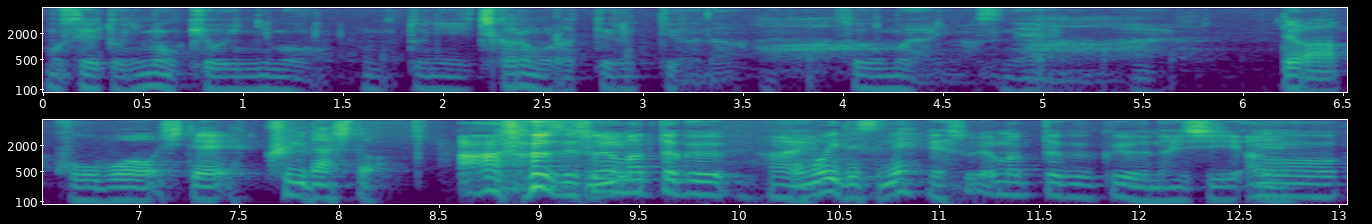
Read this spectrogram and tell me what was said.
もう生徒にも教員にも本当に力をもらってるっていうようなそういう思いありますね。はい、では公募して悔いなしと。あそうですね。それは全く、はい、重いですね。それは全く悔いはないしあの、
